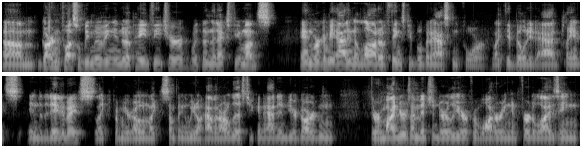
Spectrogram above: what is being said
um, Garden Plus will be moving into a paid feature within the next few months and we're going to be adding a lot of things people have been asking for, like the ability to add plants into the database, like from your own, like something we don't have on our list, you can add into your garden. The reminders I mentioned earlier for watering and fertilizing,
